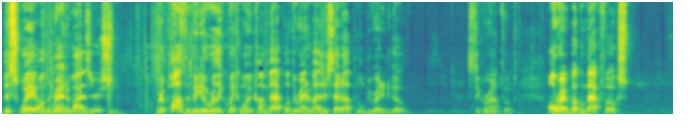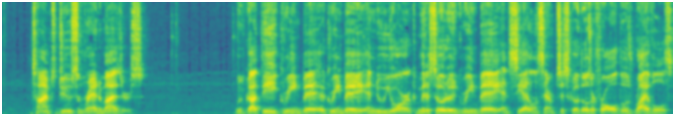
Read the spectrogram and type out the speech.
this way on the randomizers. We're going to pause the video really quick, and when we come back, we'll have the randomizer set up, and we'll be ready to go. Stick around, folks. All right, welcome back, folks. Time to do some randomizers. We've got the Green Bay, uh, Green Bay and New York, Minnesota and Green Bay, and Seattle and San Francisco. Those are for all those rivals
